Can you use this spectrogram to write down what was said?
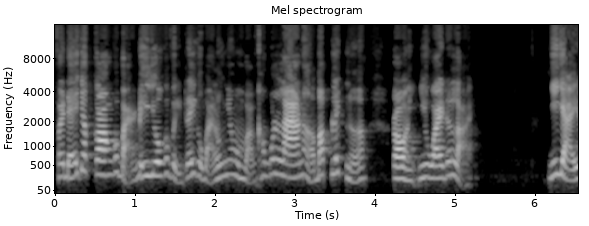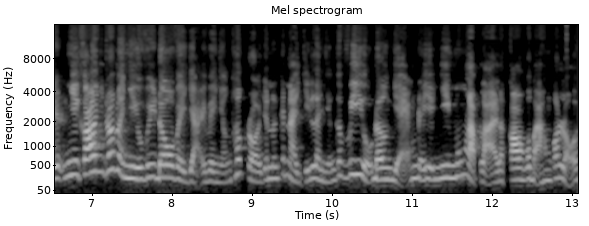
Phải để cho con của bạn đi vô cái vị trí của bạn luôn, nhưng mà bạn không có la nó ở public nữa. Rồi, như quay trở lại. Như vậy, như có rất là nhiều video về dạy về nhận thức rồi, cho nên cái này chỉ là những cái ví dụ đơn giản để nhi muốn lặp lại là con của bạn không có lỗi.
